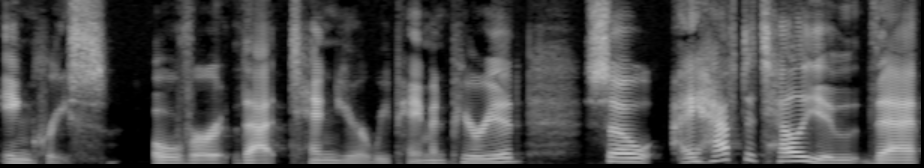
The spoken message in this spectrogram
increase over that 10 year repayment period. So I have to tell you that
